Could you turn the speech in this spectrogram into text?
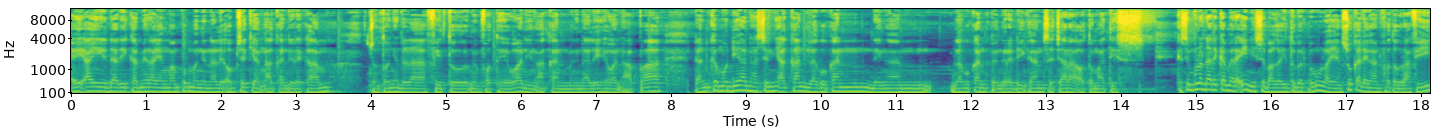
AI dari kamera yang mampu mengenali objek yang akan direkam. Contohnya adalah fitur memfoto hewan yang akan mengenali hewan apa dan kemudian hasilnya akan dilakukan dengan melakukan penggradingan secara otomatis. Kesimpulan dari kamera ini sebagai youtuber pemula yang suka dengan fotografi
